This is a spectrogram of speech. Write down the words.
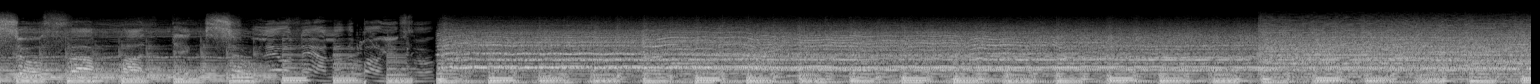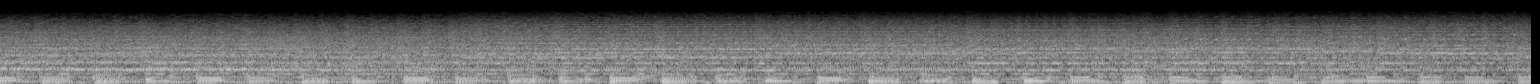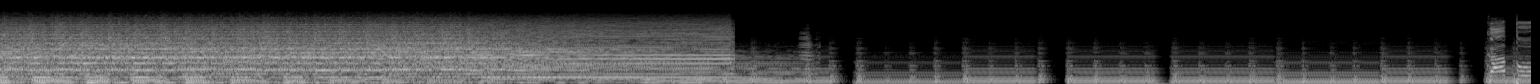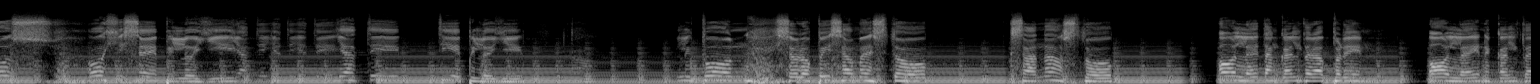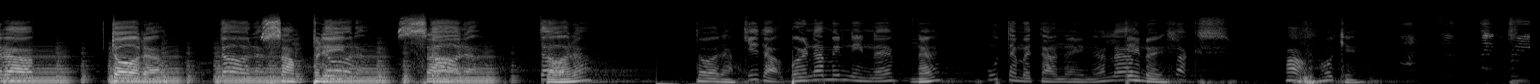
Κοιτάζω έξω θα αντέξω Λέω ναι, αλλά όχι σε επιλογή. Γιατί, γιατί, γιατί; Γιατί, τι επιλογή; Λοιπόν, ισορροπήσαμε στο... Ξανά στο... Όλα ήταν καλύτερα πριν. Όλα είναι καλύτερα τώρα. Τώρα, Σαν πριν. τώρα, Σαν... τώρα, Τώρα. Τώρα. Κοίτα, μπορεί να μην είναι, Ναι. ούτε μετά να είναι, αλλά... Τι εννοείς; Εντάξει. Α, οκ. Θέλω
